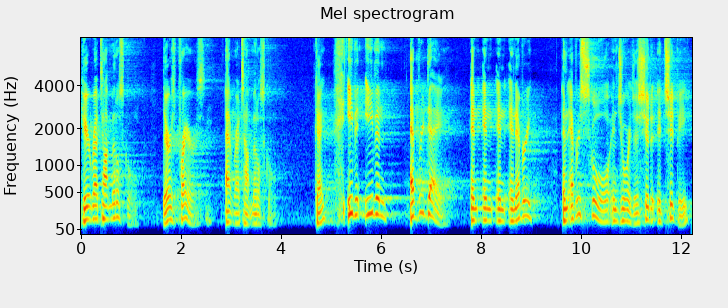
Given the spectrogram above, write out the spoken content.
Here at Red Top Middle School, there's prayers at Red Top Middle School. Okay? Even, even every day, and, and, and, and, every, and every school in Georgia, should, it should be,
